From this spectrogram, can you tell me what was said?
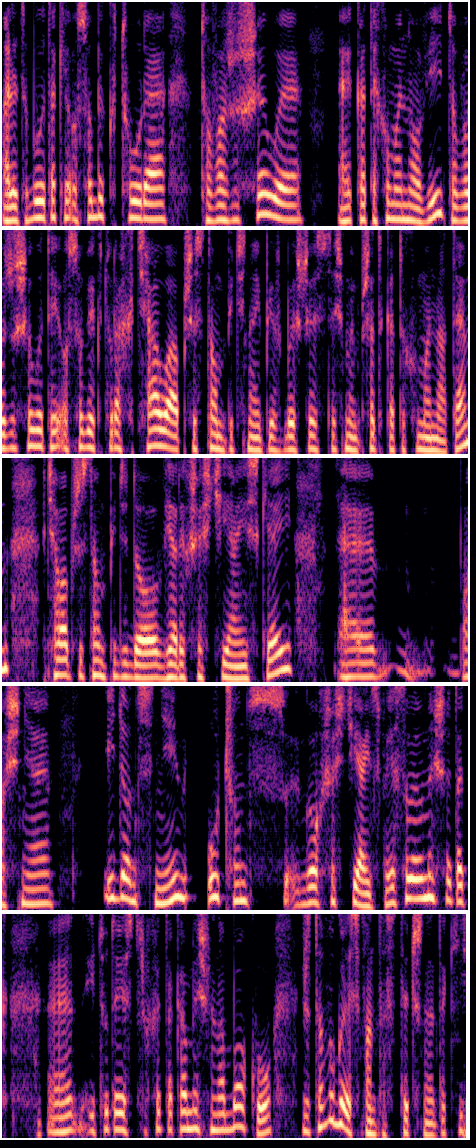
ale to były takie osoby, które towarzyszyły e, katechumenowi, towarzyszyły tej osobie, która chciała przystąpić najpierw, bo jeszcze jesteśmy przed katechumenatem, chciała przystąpić do wiary chrześcijańskiej, e, właśnie idąc z nim, ucząc go chrześcijaństwa. Ja sobie myślę tak, e, i tutaj jest trochę taka myśl na boku, że to w ogóle jest fantastyczne. Taki,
